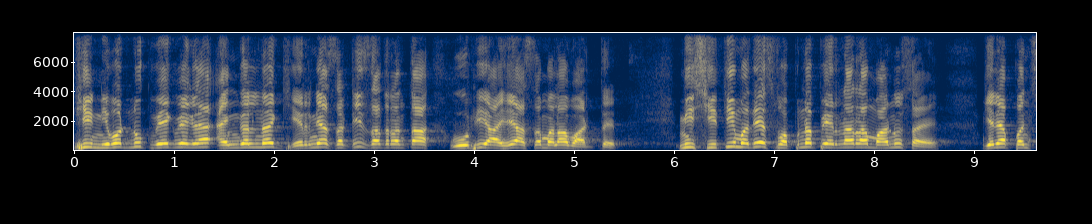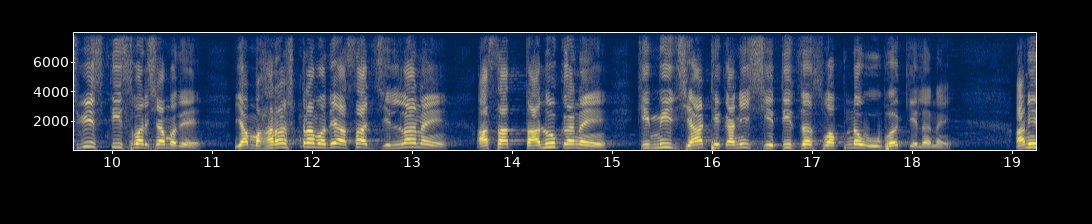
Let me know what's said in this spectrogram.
ही निवडणूक वेगवेगळ्या अँगलनं घेरण्यासाठी साधारणतः उभी आहे असं मला वाटतंय. मी शेतीमध्ये स्वप्न पेरणारा माणूस आहे. गेल्या पंचवीस तीस वर्षामध्ये या महाराष्ट्रामध्ये असा जिल्हा नाही असा तालुका नाही की मी ज्या ठिकाणी शेतीचं स्वप्न उभं केलं नाही. आणि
